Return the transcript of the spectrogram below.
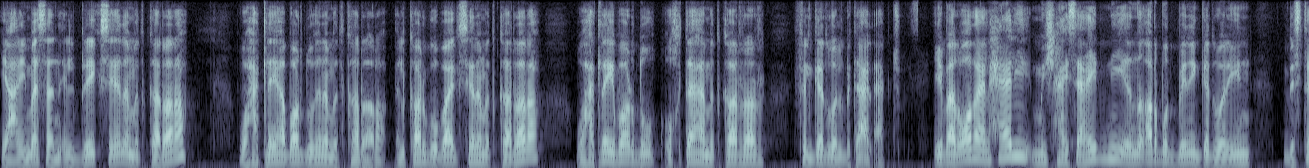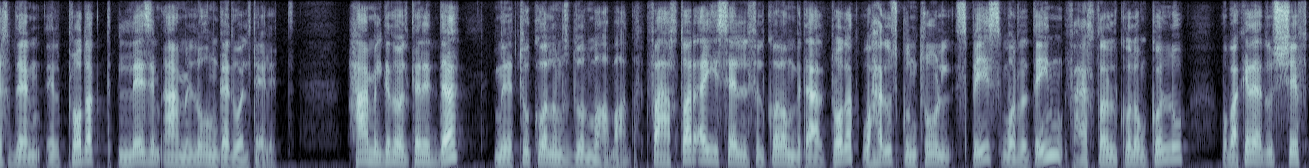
يعني مثلا ال brakes هنا متكررة وهتلاقيها برضو هنا متكررة. ال cargo bikes هنا متكررة وهتلاقي برضو أختها متكرر في الجدول بتاع ال actuals يبقى الوضع الحالي مش هيساعدني إن أربط بين الجدولين باستخدام ال product لازم أعمل لهم جدول ثالث هعمل جدول ثالث ده من ال two columns دول مع بعض. فهختار أي cell في ال column بتاع ال product وهدوس control space مرتين فهختار ال column كله وبعد كده ادوس shift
